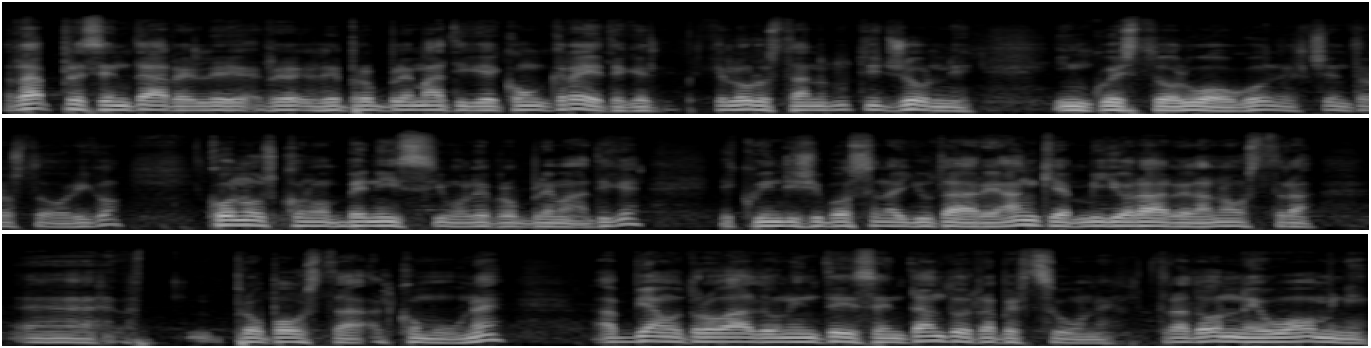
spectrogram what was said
rappresentare le, le problematiche concrete che, che loro stanno tutti i giorni in questo luogo, nel centro storico, conoscono benissimo le problematiche e quindi ci possono aiutare anche a migliorare la nostra eh, proposta al Comune. Abbiamo trovato un'intesa intanto tra persone, tra donne e uomini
